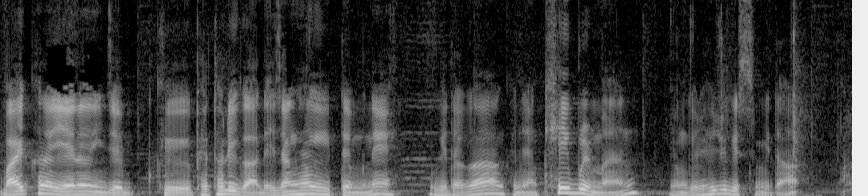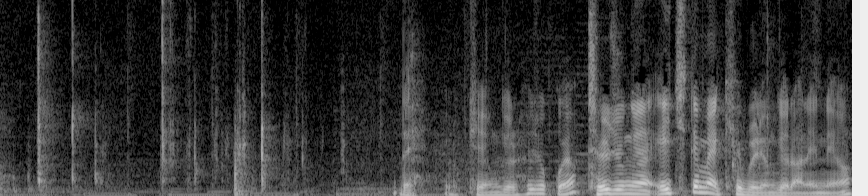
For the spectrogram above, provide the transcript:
마이크는 얘는 이제 그 배터리가 내장형이기 때문에 여기다가 그냥 케이블만 연결해 주겠습니다. 네, 이렇게 연결해 줬고요. 제일 중요한 HDMI 케이블 연결 안 했네요.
